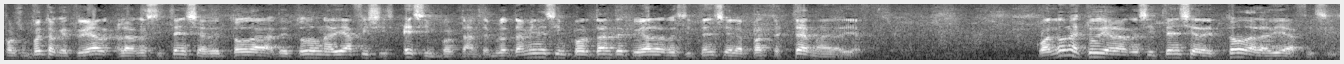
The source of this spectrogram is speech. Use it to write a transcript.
por supuesto que estudiar la resistencia de toda, de toda una diáfisis es importante, pero también es importante estudiar la resistencia de la parte externa de la diáfisis. Cuando uno estudia la resistencia de toda la diáfisis,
